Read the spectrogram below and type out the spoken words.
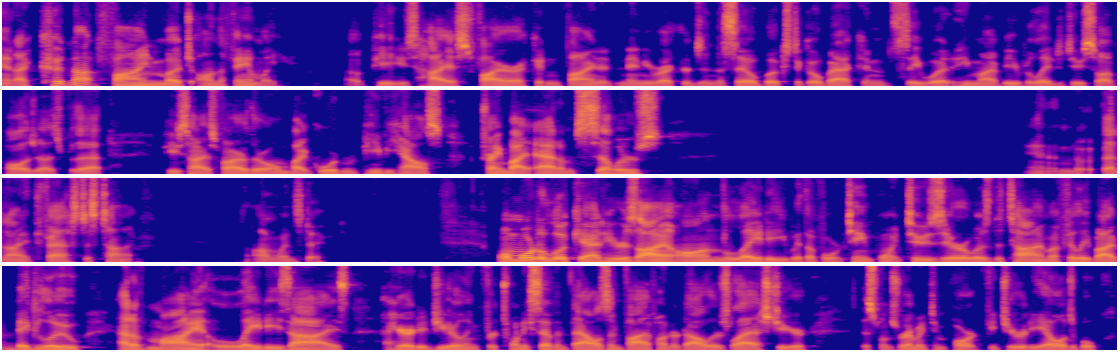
And I could not find much on the family of Peeves Highest Fire. I couldn't find it in any records in the sale books to go back and see what he might be related to, so I apologize for that. Peeves Highest Fire, they're owned by Gordon Peavy House, trained by Adam Sellers. And the ninth fastest time on Wednesday. One more to look at here is Eye on the Lady with a 14.20 was the time. A filly by Big Lou out of My Lady's Eyes, a heritage yearling for $27,500 last year. This one's Remington Park futurity eligible.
